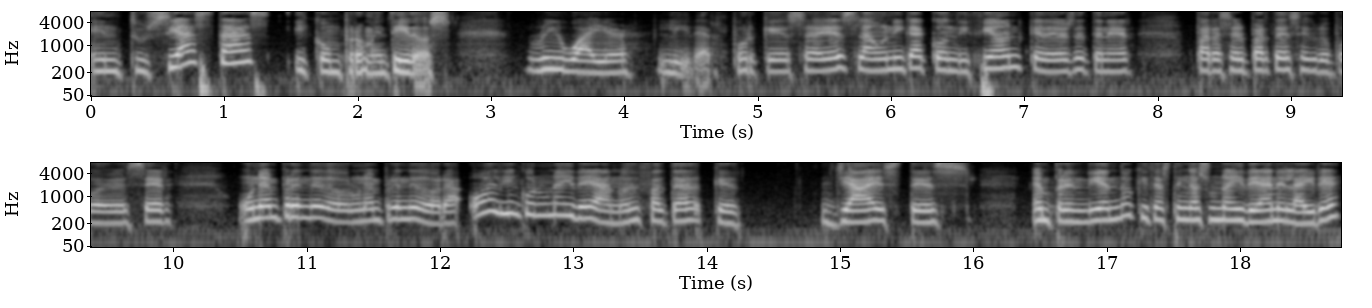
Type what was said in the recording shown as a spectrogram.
Entusiastas y Comprometidos. Rewire Leader, porque esa es la única condición que debes de tener para ser parte de ese grupo. Debes ser un emprendedor, una emprendedora o alguien con una idea. No hace falta que ya estés emprendiendo, quizás tengas una idea en el aire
